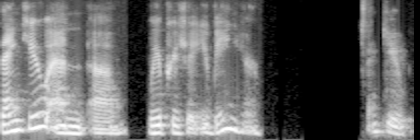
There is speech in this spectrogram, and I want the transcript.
thank you, and uh, we appreciate you being here. Thank you.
